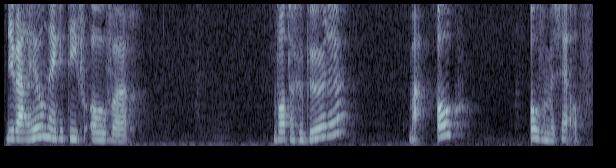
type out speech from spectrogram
Die waren heel negatief over wat er gebeurde, maar ook over mezelf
